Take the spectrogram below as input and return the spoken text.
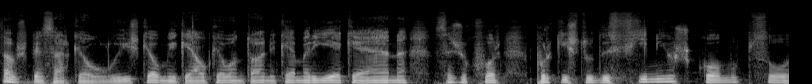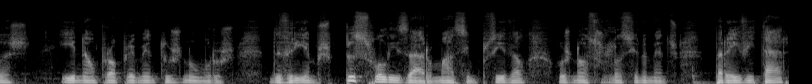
vamos pensar que é o Luís, que é o Miguel, que é o António, que é a Maria, que é a Ana, seja o que for, porque isto define-os como pessoas e não propriamente os números. Deveríamos pessoalizar o máximo possível os nossos relacionamentos para evitar,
